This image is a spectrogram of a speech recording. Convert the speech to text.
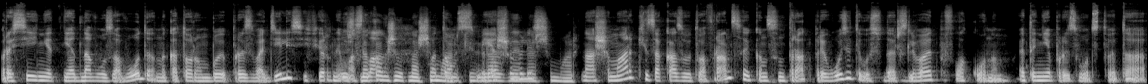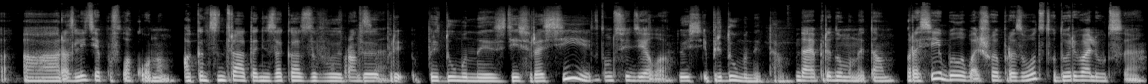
В России нет ни одного завода, на котором бы производились эфирные есть, масла. Ну как же вот наши потом марки, смешивались. Наши марки. наши марки заказывают во Франции, концентрат привозят, его сюда разливают по флаконам. Это не производство, это а, разлитие по флаконам. А концентрат они заказывают Франция. при, придуманные здесь в России? В том все дело. То есть и придуманные там? Да, и придуманные там. В России было большое производство до революции.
